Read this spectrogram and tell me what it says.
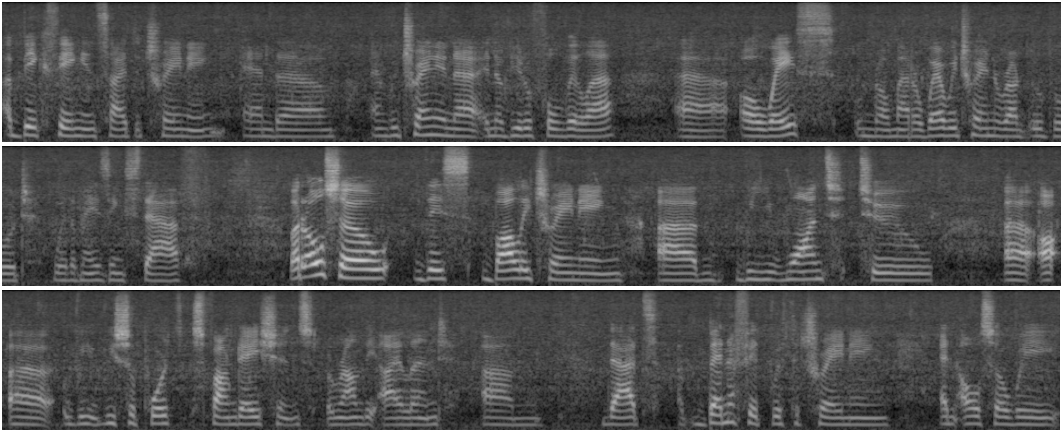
a big thing inside the training and, um, and we train in a, in a beautiful villa uh, always, no matter where we train around Ubud with amazing staff. But also this Bali training, um, we want to, uh, uh, uh, we, we support foundations around the island um, that benefit with the training and also we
